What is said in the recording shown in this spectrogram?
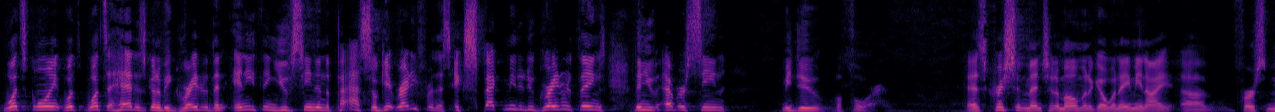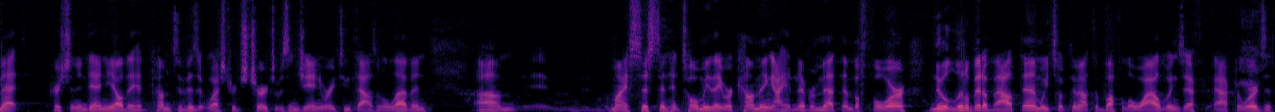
what's going, what, what's ahead is going to be greater than anything you've seen in the past. So get ready for this. Expect me to do greater things than you've ever seen me do before. As Christian mentioned a moment ago, when Amy and I uh, first met Christian and Danielle, they had come to visit Westridge Church. It was in January 2011. Um, my assistant had told me they were coming. I had never met them before, knew a little bit about them. We took them out to Buffalo Wild Wings afterwards, and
